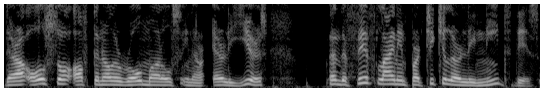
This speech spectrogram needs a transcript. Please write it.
there are also often other role models in our early years, and the fifth line in particularly needs this.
